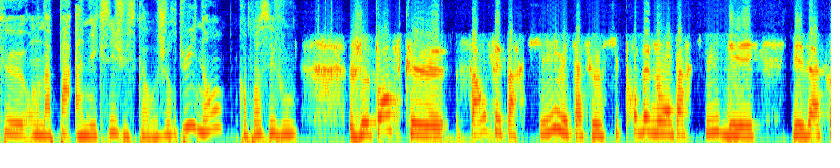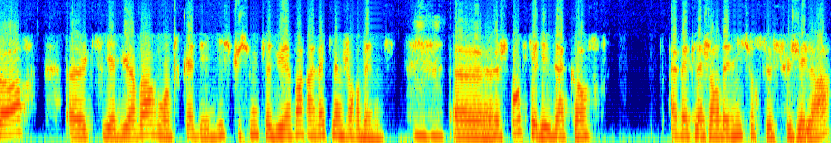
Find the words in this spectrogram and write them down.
qu'on n'a pas annexé jusqu'à aujourd'hui, non? Qu'en pensez-vous? Je pense que ça en fait partie, mais ça fait aussi probablement partie des, des accords euh, qu'il y a dû avoir, ou en tout cas des discussions qu'il y a dû y avoir avec la Jordanie. Mhm. Euh, je pense qu'il y a des accords avec la Jordanie sur ce sujet-là.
